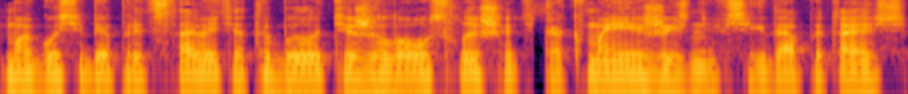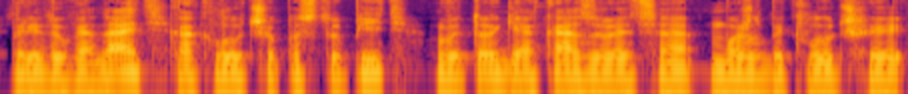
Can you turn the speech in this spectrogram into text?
Могу себе представить, это было тяжело услышать, как в моей жизни. Всегда пытаюсь предугадать, как лучше поступить. В итоге оказывается, может быть, лучше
